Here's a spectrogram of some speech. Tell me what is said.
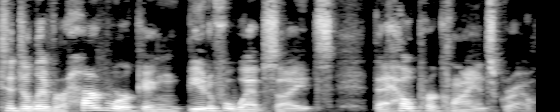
to deliver hardworking, beautiful websites that help her clients grow.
